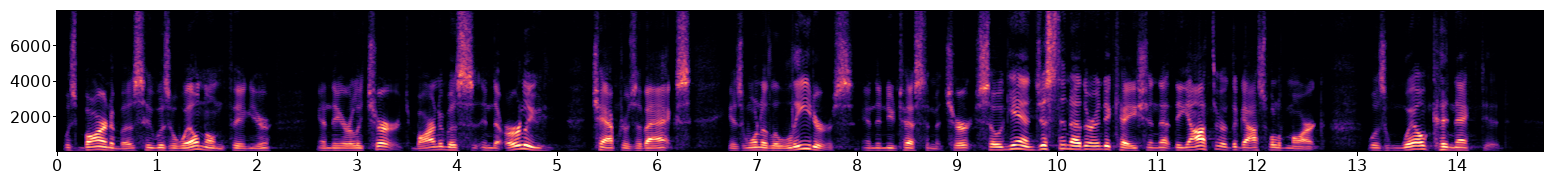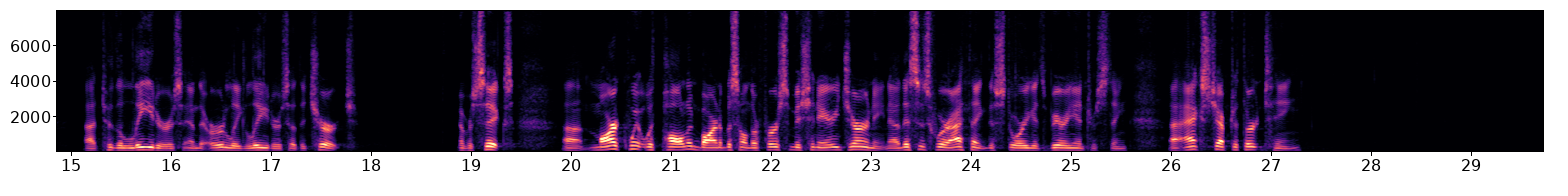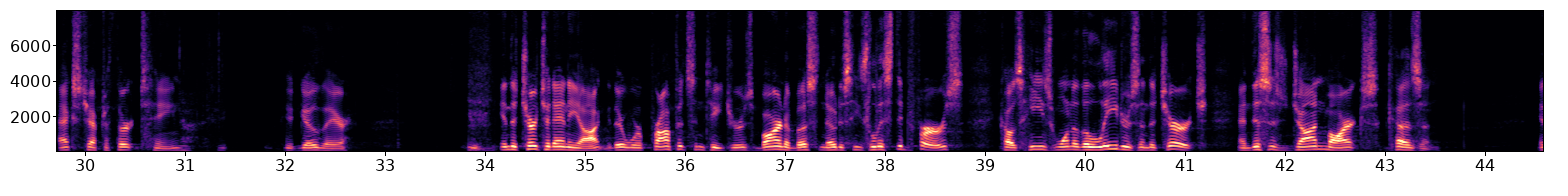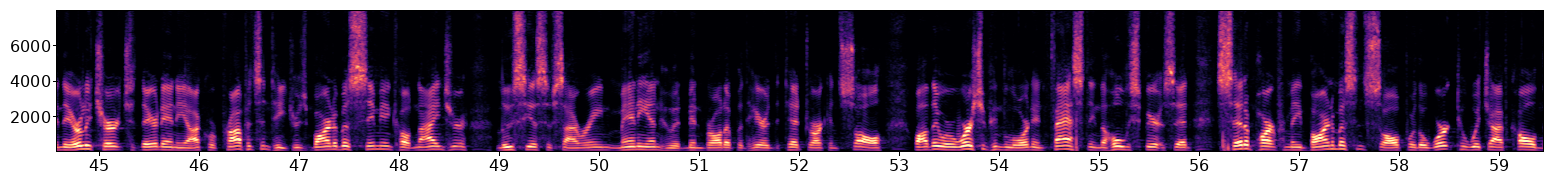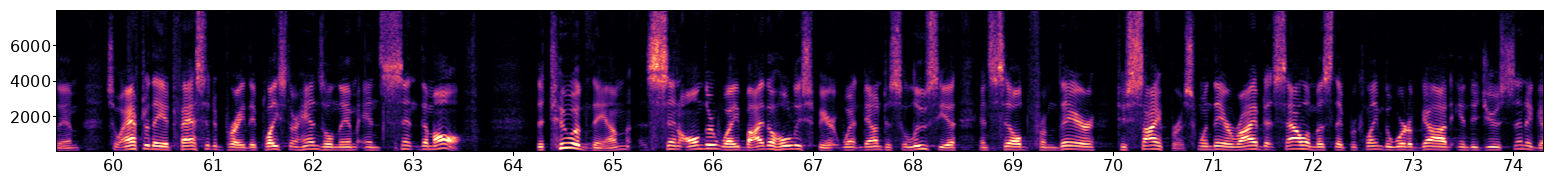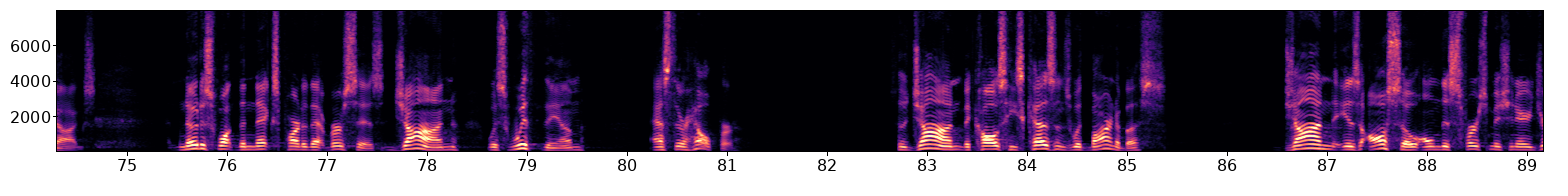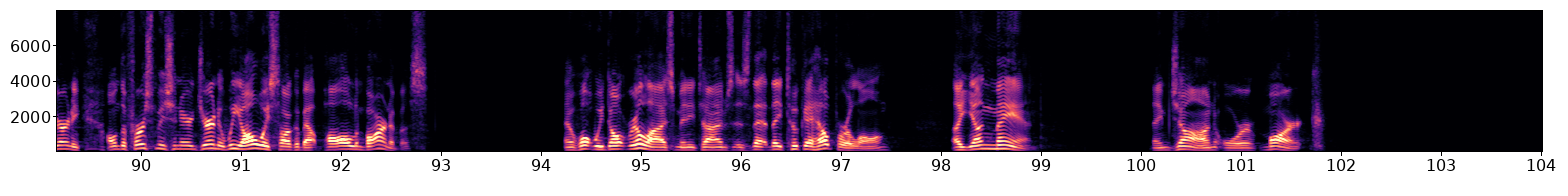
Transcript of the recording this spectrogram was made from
was Barnabas, who was a well known figure in the early church. Barnabas, in the early chapters of Acts, is one of the leaders in the New Testament church. So, again, just another indication that the author of the Gospel of Mark was well connected uh, to the leaders and the early leaders of the church. Number six, uh, Mark went with Paul and Barnabas on their first missionary journey. Now, this is where I think the story gets very interesting. Uh, Acts chapter 13. Acts chapter 13, if you'd go there in the church at Antioch, there were prophets and teachers. Barnabas, notice he's listed first because he's one of the leaders in the church, and this is John Mark's cousin. In the early church there at Antioch were prophets and teachers Barnabas, Simeon called Niger, Lucius of Cyrene, Manaen, who had been brought up with Herod the Tetrarch, and Saul. While they were worshiping the Lord and fasting, the Holy Spirit said, Set apart for me Barnabas and Saul for the work to which I've called them. So after they had fasted and prayed, they placed their hands on them and sent them off. The two of them, sent on their way by the Holy Spirit, went down to Seleucia and sailed from there to Cyprus. When they arrived at Salamis, they proclaimed the word of God in the Jewish synagogues. notice what the next part of that verse says John was with them as their helper. So, John, because he's cousins with Barnabas, John is also on this first missionary journey. On the first missionary journey, we always talk about Paul and Barnabas. And what we don't realize many times is that they took a helper along, a young man named John or Mark.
